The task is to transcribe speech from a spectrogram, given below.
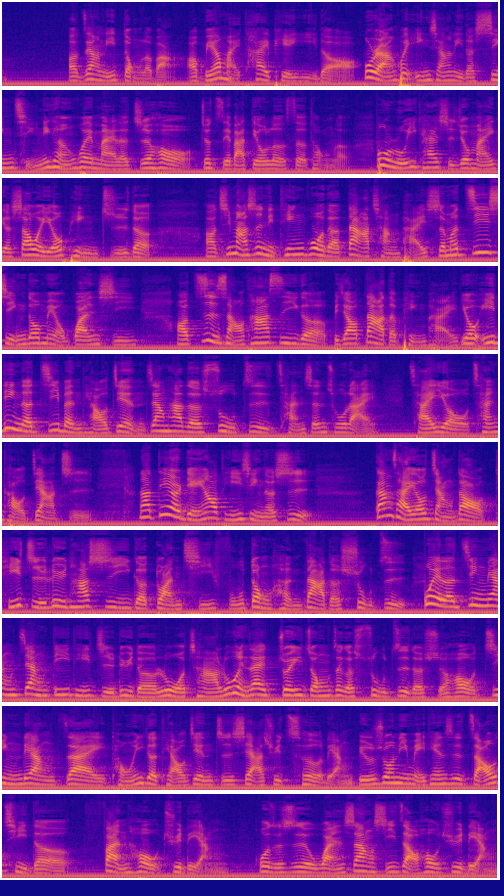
哦，这样你懂了吧？哦，不要买太便宜的哦，不然会影响你的心情。你可能会买了之后就直接把它丢垃圾桶了。不如一开始就买一个稍微有品质的，啊，起码是你听过的大厂牌，什么机型都没有关系。好，至少它是一个比较大的品牌，有一定的基本条件，这样它的数字产生出来才有参考价值。那第二点要提醒的是，刚才有讲到体脂率，它是一个短期浮动很大的数字。为了尽量降低体脂率的落差，如果你在追踪这个数字的时候，尽量在同一个条件之下去测量。比如说，你每天是早起的。饭后去量，或者是晚上洗澡后去量，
